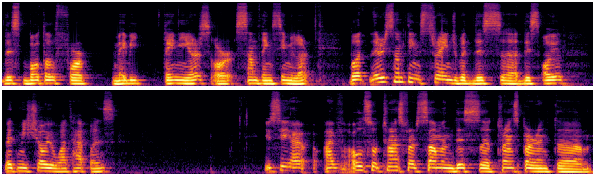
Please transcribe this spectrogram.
this bottle for maybe 10 years or something similar but there is something strange with this uh, this oil let me show you what happens you see I, have also transferred some in this uh, transparent um,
